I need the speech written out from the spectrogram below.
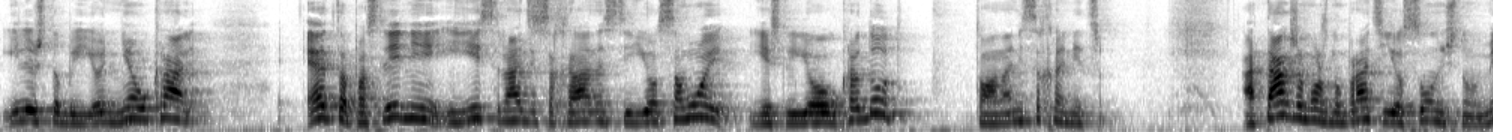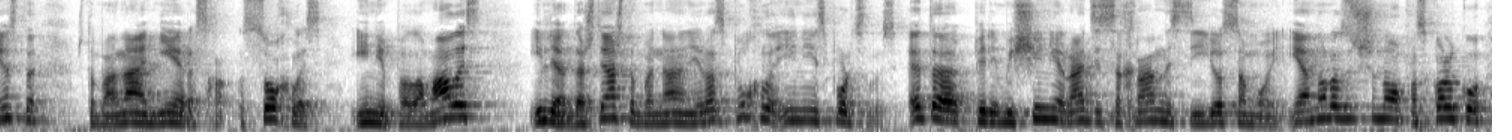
или чтобы ее не украли. Это последнее и есть ради сохранности ее самой. Если ее украдут, то она не сохранится. А также можно убрать ее с солнечного места, чтобы она не рассохлась и не поломалась, или от дождя, чтобы она не распухла и не испортилась. Это перемещение ради сохранности ее самой. И оно разрешено, поскольку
